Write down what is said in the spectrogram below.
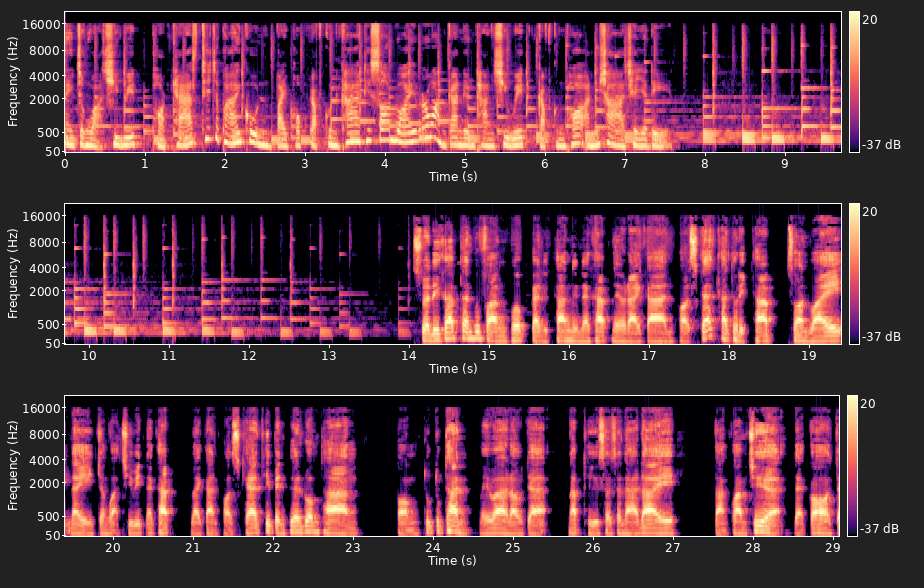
ในจังหวะชีวิตพอดแคสต์ที่จะพาให้คุณไปพบกับคุณค่าที่ซ่อนไว้ระหว่างการเดินทางชีวิตกับคุณพ่ออนุชาชัยเดช วัสดีครับท่านผู้ฟังพบกันอีกครั้งหนึ่งนะครับ ในรายการพอดแคสต์คาทอลิกครับซ่อนไว้ในจังหวะชีวิตนะครับ รายการพอดแคสต์ที่เป็นเพื่อนร่วมทางของทุกๆทท่าน ไม่ว่าเราจะนับถือศาสนาใดต่างความเชื่อ แต่ก็ใจ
